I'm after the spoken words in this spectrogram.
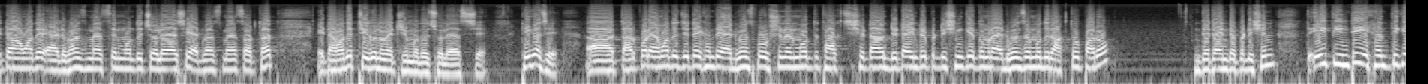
এটা আমাদের অ্যাডভান্স ম্যাথসের মধ্যে চলে আসে। অ্যাডভান্স ম্যাথস অর্থাৎ এটা আমাদের ট্রিগোনোমেট্রির মধ্যে চলে আসছে। ঠিক আছে? তারপরে আমাদের যেটা এখান থেকে অ্যাডভান্স পোর্শনের মধ্যে থাকছে, সেটা ডেটা ইন্টারপ্রিটেশনকে তোমরা অ্যাডভান্সের মধ্যে রাখতেও পারো। ডেটা ইন্টারপ্রিটেশন তো এই তিনটেই এখান থেকে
